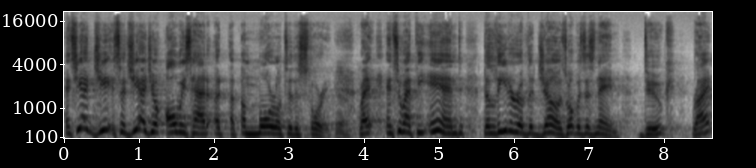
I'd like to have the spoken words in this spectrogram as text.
And G.I. G, so G.I. Joe always had a, a, moral to the story, Yeah. right? And so at the end, the leader of the Joes, what was his name? Duke, right?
